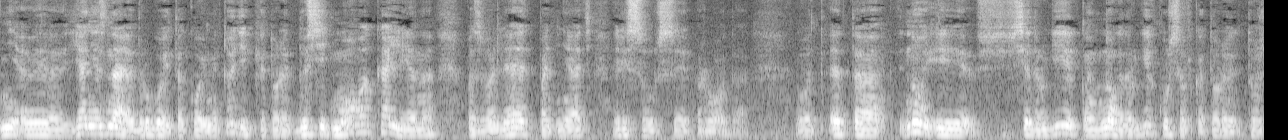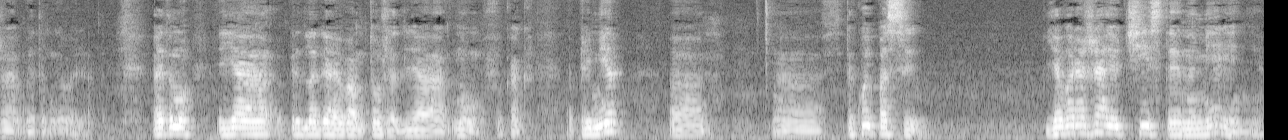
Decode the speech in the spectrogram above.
Э, я не знаю другой такой методики, которая до седьмого колена позволяет поднять ресурсы рода. Вот это, ну и все другие, много других курсов, которые тоже об этом говорят. Поэтому я предлагаю вам тоже для, ну, как пример, э, э, такой посыл – я выражаю чистое намерение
